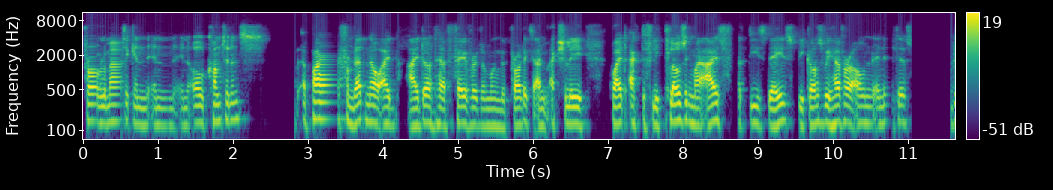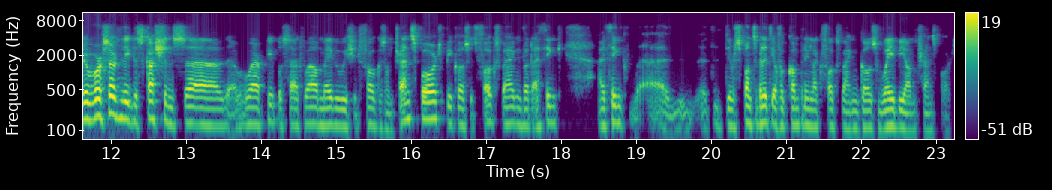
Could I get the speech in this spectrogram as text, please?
problematic in in in all continents apart from that no i i don't have favorite among the products. I'm actually quite actively closing my eyes these days because we have our own initiatives. There were certainly discussions uh, where people said well maybe we should focus on transport because it's volkswagen but i think i think uh, the responsibility of a company like volkswagen goes way beyond transport.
